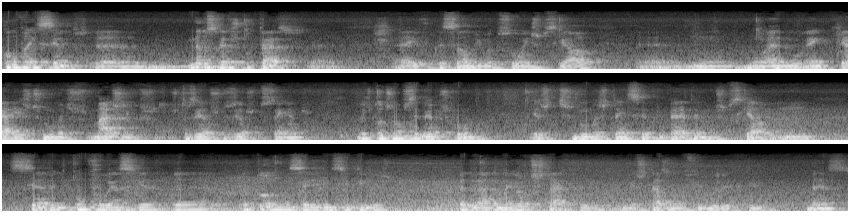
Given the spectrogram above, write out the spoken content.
Convém sempre. Uh, não se deve escutar uh, a evocação de uma pessoa em especial num, num, ano em que há estes números mágicos, os 300, 200, 100 anos. Mas todos nós sabemos como estes números têm sempre um caráter muito especial e servem de confluência a, a toda uma série de iniciativas para dar o maior destaque, neste caso, a uma figura que merece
